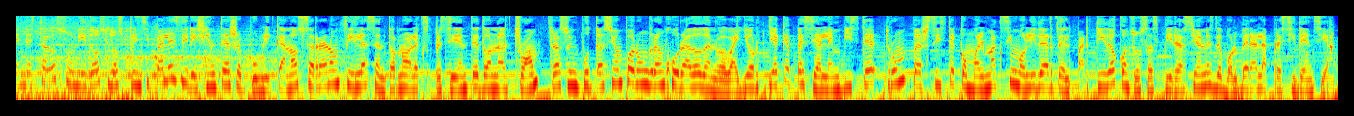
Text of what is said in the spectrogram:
En Estados Unidos, los principales dirigentes republicanos cerraron filas en torno al expresidente Donald Trump tras su imputación por un gran jurado de Nueva York, ya que pese al embiste, Trump persiste como el máximo líder del partido con sus aspiraciones de volver a la presidencia.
